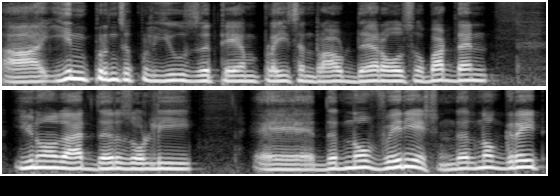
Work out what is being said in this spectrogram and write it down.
uh, in principle use the term place and route there also but then you know that there is only a, there is no variation there is no great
